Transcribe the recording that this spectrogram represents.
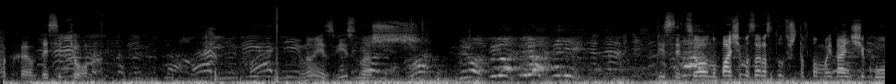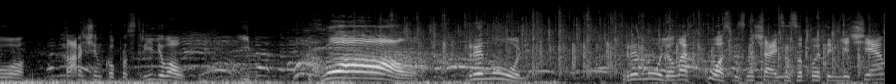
Так, в десятьох. Ну і звісно ж. Після цього, ну бачимо зараз тут в штрафному майданчику Харченко прострілював. І гол! 3-0. 3-0. Олег Кос відзначається забитим м'ячем.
